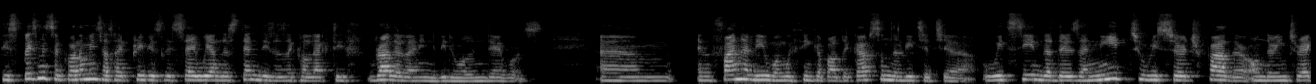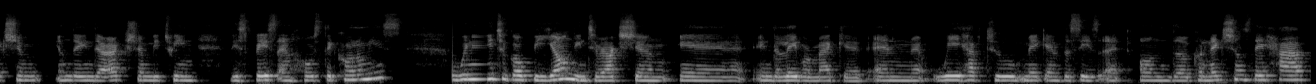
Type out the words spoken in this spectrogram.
displacement economies, as I previously say, we understand this as a collective rather than individual endeavors. Um, And finally, when we think about the gaps on the literature, we've seen that there's a need to research further on the interaction, on the interaction between displaced and host economies. We need to go beyond interaction in, in the labor market, and we have to make emphasis uh, on the connections they have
